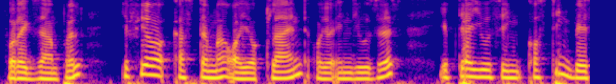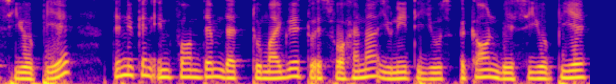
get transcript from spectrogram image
For example, if your customer or your client or your end users, if they are using costing based COPA, then you can inform them that to migrate to S4 HANA, you need to use account based COPA.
